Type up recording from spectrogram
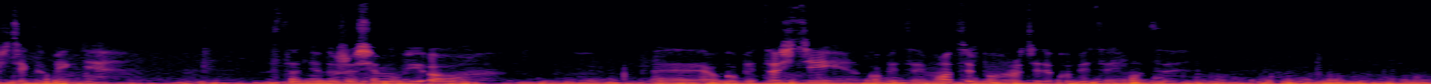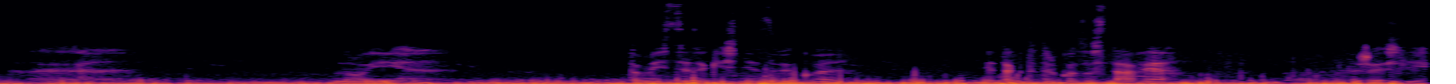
O, popatrzcie jak to pięknie. Ostatnio dużo się mówi o, e, o kobiecości, o kobiecej mocy, powrocie do kobiecej mocy. E, no i to miejsce jest jakieś niezwykłe. Ja tak to tylko zostawię, że jeśli e,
